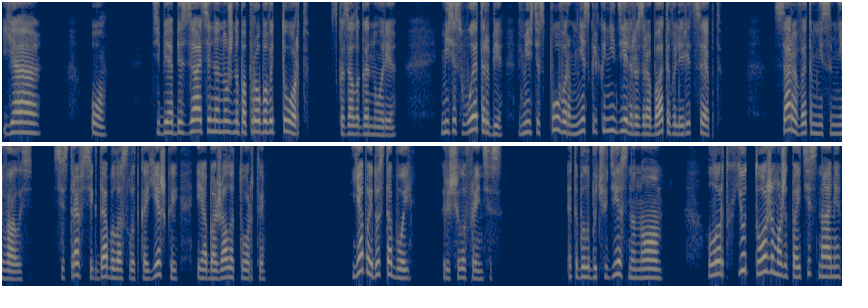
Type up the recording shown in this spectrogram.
«Я...» «О, тебе обязательно нужно попробовать торт», — сказала Ганория. Миссис Уэттерби вместе с поваром несколько недель разрабатывали рецепт. Сара в этом не сомневалась. Сестра всегда была сладкоежкой и обожала торты. «Я пойду с тобой», — решила Фрэнсис. «Это было бы чудесно, но...» «Лорд Хью тоже может пойти с нами».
